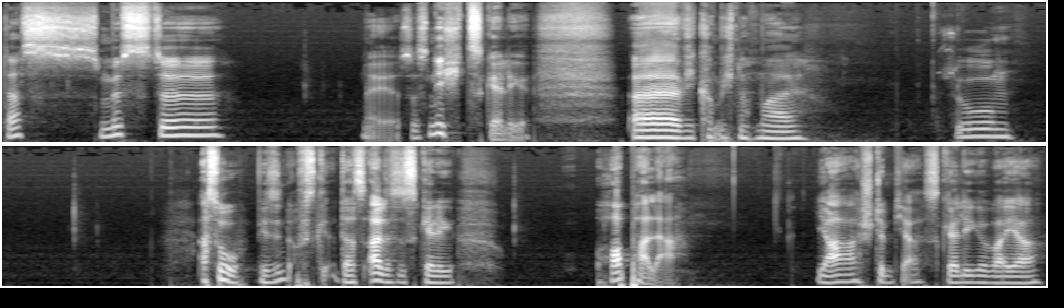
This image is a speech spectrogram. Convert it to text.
Das müsste Nee, es ist nicht Skellige. Äh, wie komme ich nochmal? Zoom. Ach so, wir sind auf Ske Das alles ist Skellige. Hoppala. Ja, stimmt ja. Skellige war ja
